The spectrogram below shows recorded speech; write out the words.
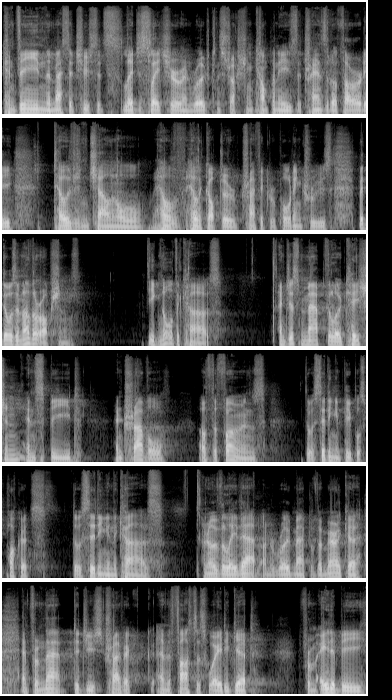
convene the Massachusetts legislature and road construction companies, the transit authority, television channel, hel- helicopter traffic reporting crews. But there was another option. Ignore the cars and just map the location and speed and travel of the phones that were sitting in people's pockets, that were sitting in the cars, and overlay that on a roadmap of America. And from that, deduce traffic and the fastest way to get from A to B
